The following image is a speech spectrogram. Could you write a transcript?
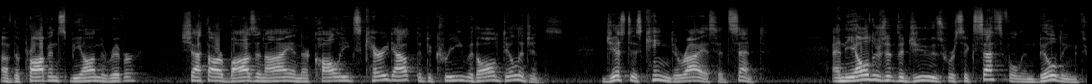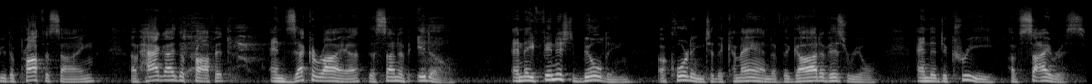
of the province beyond the river, Shethar Bozenai and their colleagues carried out the decree with all diligence, just as King Darius had sent. And the elders of the Jews were successful in building through the prophesying of Haggai the prophet and Zechariah the son of Iddo. And they finished building according to the command of the God of Israel and the decree of Cyrus,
